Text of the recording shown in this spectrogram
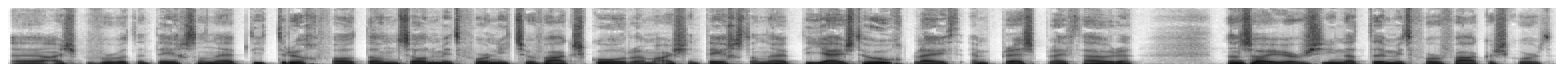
Als je bijvoorbeeld een tegenstander hebt die terugvalt, dan zal de midvoor niet zo vaak scoren. Maar als je een tegenstander hebt die juist hoog blijft en press blijft houden, dan zal je weer zien dat de midvoor vaker scoort.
